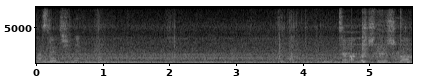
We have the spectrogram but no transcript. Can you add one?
на следующий день. В обычную школу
